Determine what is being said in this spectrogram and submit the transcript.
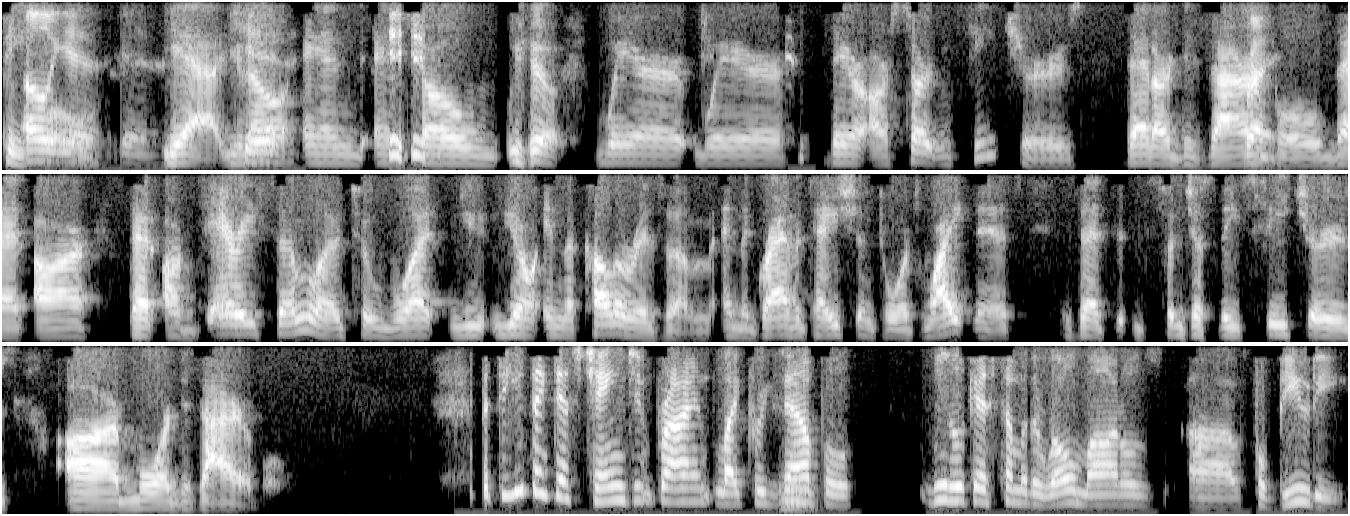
people. Oh yeah, yeah. Yeah, you know, and and so you know where where there are certain features that are desirable that are that are very similar to what you you know in the colorism and the gravitation towards whiteness is that just these features are more desirable. But do you think that's changing, Brian? Like, for example, you look at some of the role models uh, for beauty,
